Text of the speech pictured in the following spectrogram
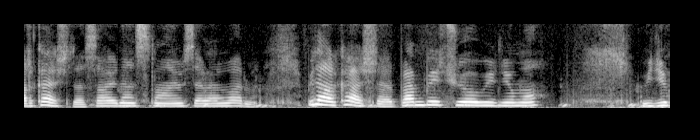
Arkadaşlar sahiden slime seven var mı? Bir de arkadaşlar ben bir şu videomu video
